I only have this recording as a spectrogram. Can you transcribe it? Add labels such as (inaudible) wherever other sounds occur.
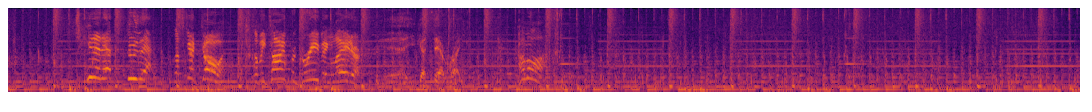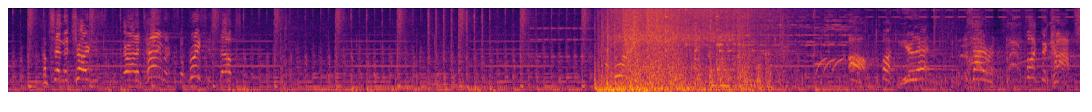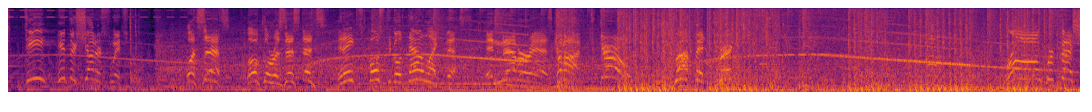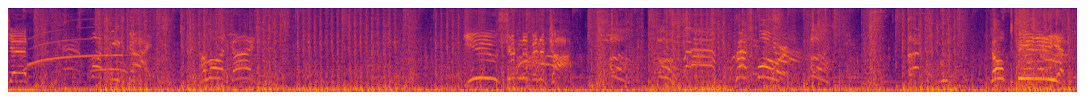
You didn't have to do that! Let's get going! There'll be time for grieving later! Yeah, you got that right. Come on! I'm setting the charges. They're on a timer, so brace yourselves. Oh, fuck, you hear that? Sirens! Fuck the cops! T, hit the shutter switch. What's this? Local resistance? It ain't supposed to go down like this. It never is! Come on, go! Drop it, prick! Wrong profession! Fuck these guys! Come on, guys! You shouldn't have been a cop! Press forward! Be an idiot!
